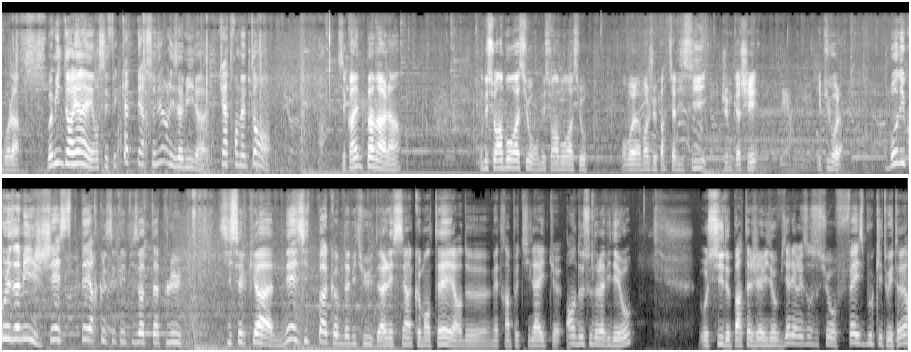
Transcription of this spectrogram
Voilà. Bon mine de rien, et on s'est fait 4 mercenaires les amis là. 4 en même temps. C'est quand même pas mal hein. On est sur un bon ratio, on est sur un bon ratio. Bon voilà, moi je vais partir d'ici, je vais me cacher. Et puis voilà. Bon du coup les amis, j'espère que cet épisode t'a plu. Si c'est le cas, n'hésite pas comme d'habitude à laisser un commentaire, de mettre un petit like en dessous de la vidéo. Aussi de partager la vidéo via les réseaux sociaux Facebook et Twitter.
